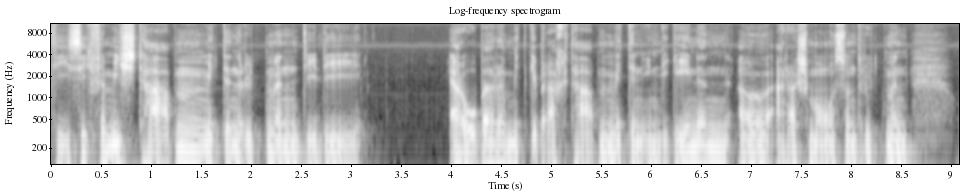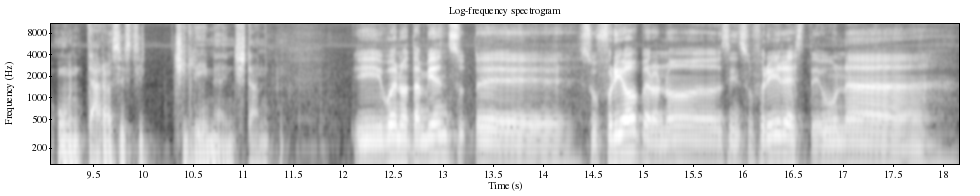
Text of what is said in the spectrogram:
die sich vermischt haben mit den Rhythmen, die die Eroberer mitgebracht haben, mit den indigenen äh, Arrangements und Rhythmen. Und daraus ist die Chilena entstanden. Y bueno, también eh, sufrió, pero no sin sufrir, este, una,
